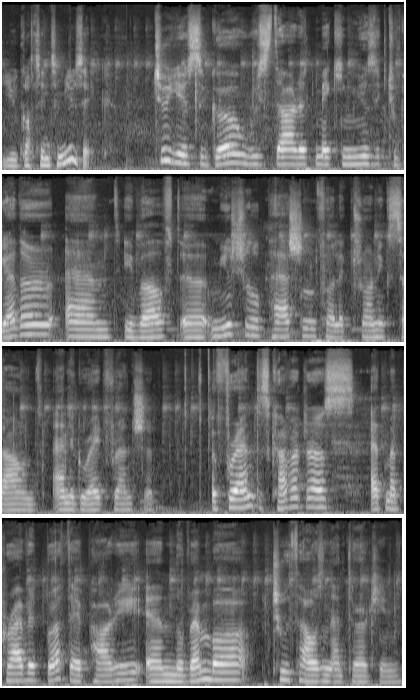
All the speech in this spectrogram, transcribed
you got into music. Two years ago, we started making music together and evolved a mutual passion for electronic sound and a great friendship. A friend discovered us at my private birthday party in November 2013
